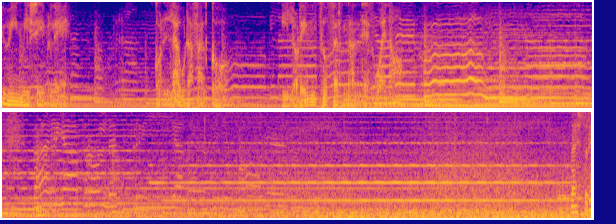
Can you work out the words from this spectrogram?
Invisible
